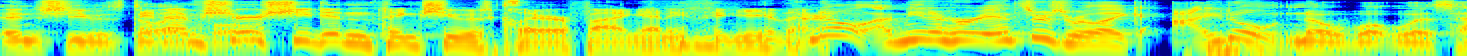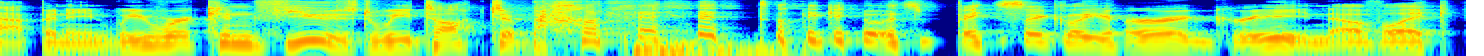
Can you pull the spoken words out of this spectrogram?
And she was and delightful. I'm sure she didn't think she was clarifying anything either. No, I mean her answers were like, I don't know what was happening. We were confused. We talked about it. like it was basically her agreeing of like,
